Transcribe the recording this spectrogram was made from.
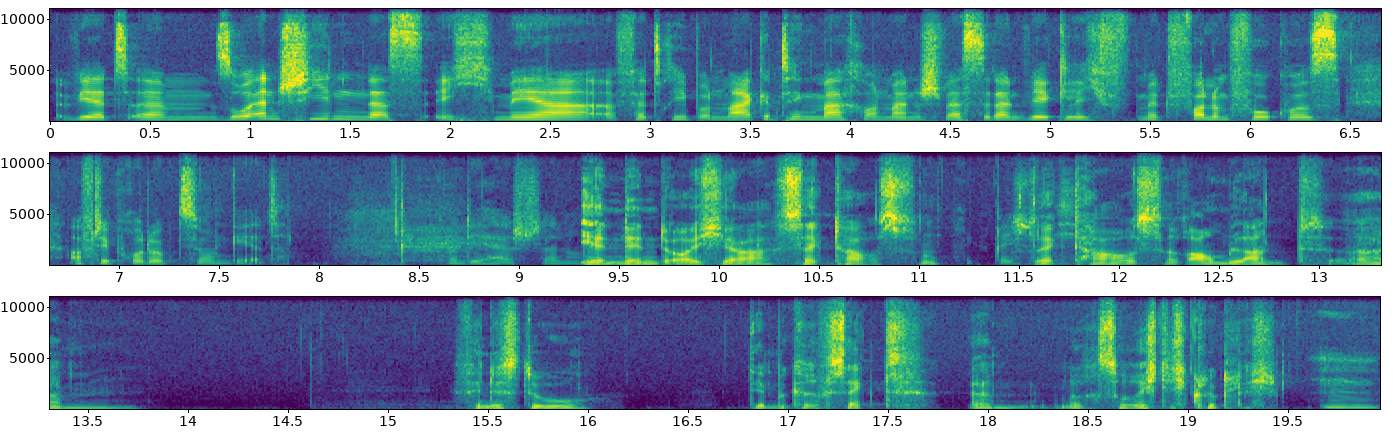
wird, ähm, so entschieden, dass ich mehr Vertrieb und Marketing mache und meine Schwester dann wirklich mit vollem Fokus auf die Produktion geht und die Herstellung. Ihr nennt euch ja Sekthaus. Hm? Sekthaus, Raumland. Ähm, findest du den Begriff Sekt ähm, so richtig glücklich? Hm,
